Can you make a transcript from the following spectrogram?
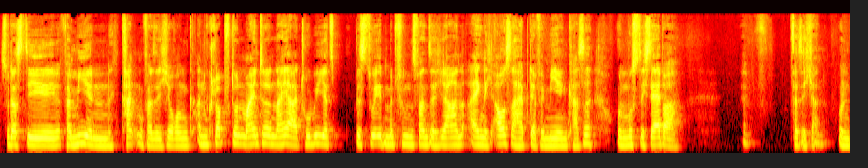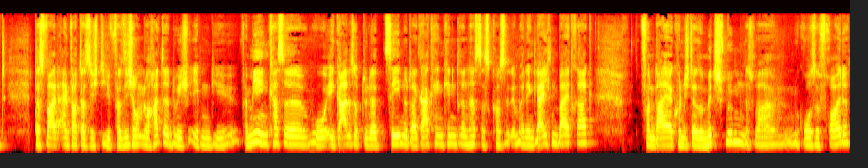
sodass die Familienkrankenversicherung anklopfte und meinte, naja, Tobi, jetzt bist du eben mit 25 Jahren eigentlich außerhalb der Familienkasse und musst dich selber versichern. Und das war halt einfach, dass ich die Versicherung noch hatte durch eben die Familienkasse, wo egal ist, ob du da zehn oder gar kein Kind drin hast, das kostet immer den gleichen Beitrag. Von daher konnte ich da so mitschwimmen, das war eine große Freude.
